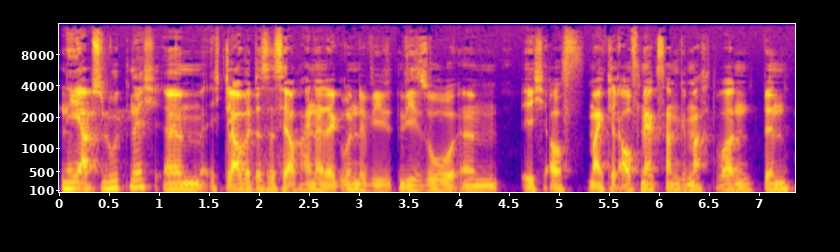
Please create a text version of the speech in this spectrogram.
Nee, absolut nicht. Ähm, ich glaube, das ist ja auch einer der Gründe, wie, wieso ähm, ich auf Michael aufmerksam gemacht worden bin.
